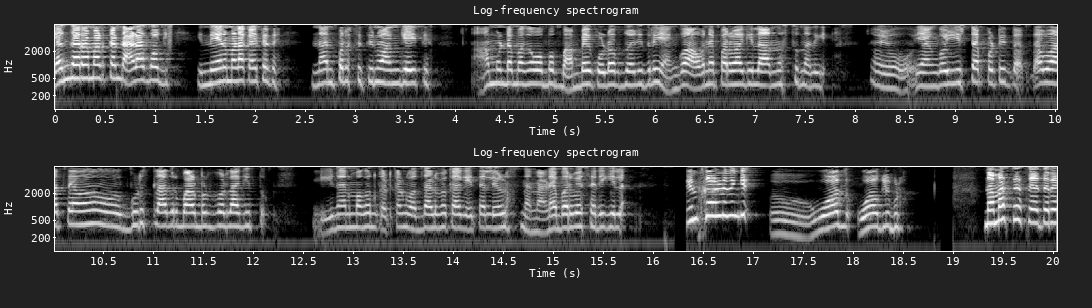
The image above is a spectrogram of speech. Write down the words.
ಹೆಂಗಾರ ಮಾಡ್ಕೊಂಡು ಹಾಳಾಗೋಗಿ ಇನ್ನೇನು ಮಾಡೋಕ್ಕಾಯ್ತದೆ? ನನ್ನ ಪರಿಸ್ಥಿತಿನೂ ಹಂಗೆ ಐತೆ. ಆ ಮುಂಡ ಮಗ ಒಬ್ಬ ಬಾಂಬೆ ಕೊಡೋದಾಗಿದ್ರೆ ಹೆಂಗೋ ಅವನೇ ಪರವಾಗಿಲ್ಲ ಅನ್ನಿಸ್ತು ನನಗೆ. ಅಯ್ಯೋ ಹೆಂಗೋ ಇಷ್ಟಪಟ್ಟಿದ್ದ. ಅವತ್ತ ಗುಡಿಸ್ಲಾದ್ರೂ ಮಾಡ್ಬಿಡ್ಬೋದಾಗಿತ್ತು ಈ ನನ್ನ ಮಗನ ಕಟ್ಕೊಂಡು ಒದ್ದಾಡ್ಬೇಕಾಗೈತಲ್ಲ ಹೇಳು. ನನ್ನ ಹಣೆ ಬರವೇ ಸರಿಗಿಲ್ಲ. ನಿಂತ್ಕೊಂಡು ನಿನಗೆ ಓದ್ ಹೋಗ್ಲಿ ಬಿಡು. ನಮಸ್ತೆ ಸ್ನೇಹಿತರೆ,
